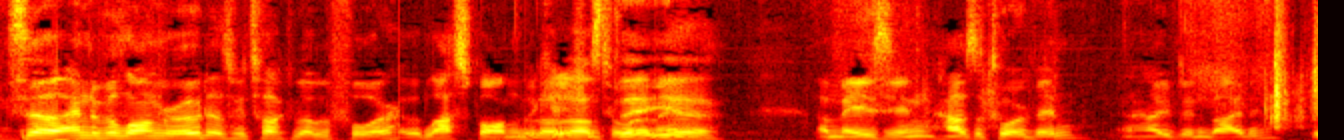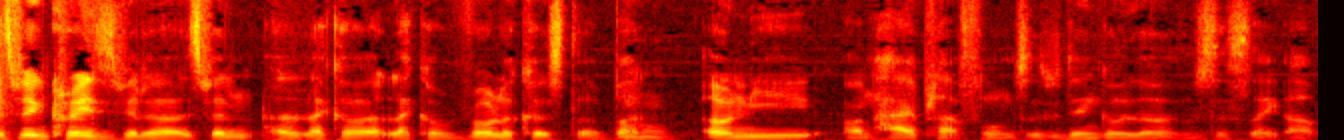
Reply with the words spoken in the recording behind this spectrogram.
Good to again. meet you. So, end of a long road, as we talked about before. The last spot on the The vacation last tour, day, man. yeah. Amazing. How's the tour been? And how you been vibing? It's been crazy. It's been a, it's been a, like a like a roller coaster, but Mhm. only on high platforms. We didn't go low. It was just like up.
